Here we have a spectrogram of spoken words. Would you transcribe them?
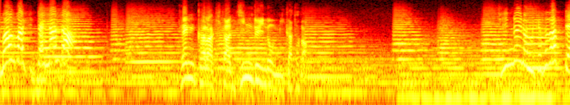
マグマって一体何だ？天から来た人類の味方だ。人類の味方だって？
